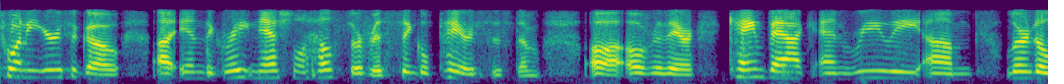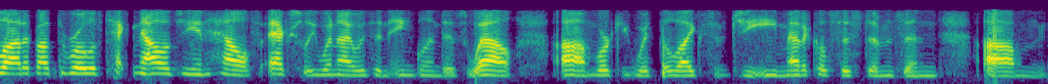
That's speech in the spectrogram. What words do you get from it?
20 years ago uh, in the great National Health Service single payer system uh, over there. Came back and really um, learned a lot about the role of technology in health. Actually, when I was in England as well, um, working with the likes of GE Medical Systems and um,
